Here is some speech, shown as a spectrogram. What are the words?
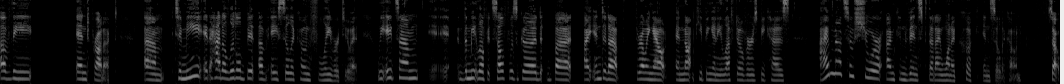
of the end product. Um, to me, it had a little bit of a silicone flavor to it. We ate some, the meatloaf itself was good, but I ended up throwing out and not keeping any leftovers because I'm not so sure I'm convinced that I want to cook in silicone. So,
